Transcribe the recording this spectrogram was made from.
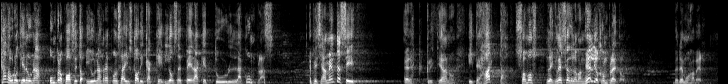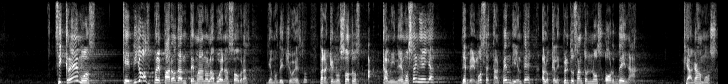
cada uno tiene una, un propósito y una responsabilidad histórica que Dios espera que tú la cumplas. Especialmente si eres cristiano y te jacta, somos la iglesia del Evangelio completo. Veremos a ver. Si creemos que Dios preparó de antemano las buenas obras, ya hemos dicho esto, para que nosotros caminemos en ellas, debemos estar pendientes a lo que el Espíritu Santo nos ordena que hagamos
